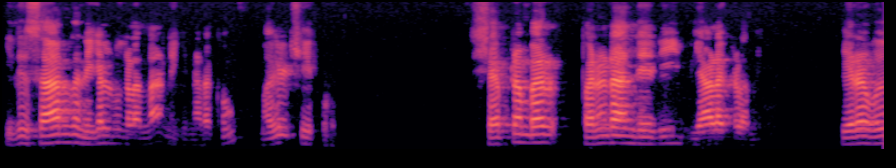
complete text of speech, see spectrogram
இது சார்ந்த நிகழ்வுகளெல்லாம் இன்றைக்கி நடக்கும். மகிழ்ச்சியை கொடுக்கும். செப்டம்பர் பன்னெண்டாம் தேதி வியாழக்கிழமை இரவு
